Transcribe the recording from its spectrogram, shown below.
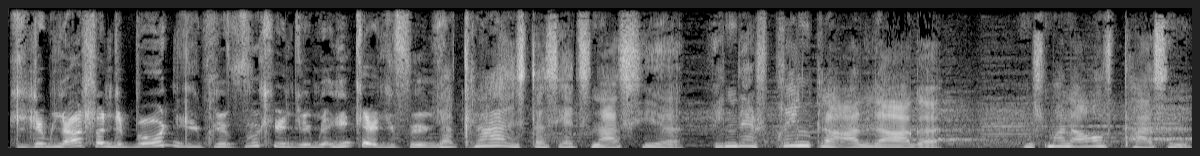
zu dem Glas an den Boden, die vier Fuß in dem Hintern gefüllt. Ja, klar ist das jetzt nass hier. Wegen der Sprinkleranlage. Muss man aufpassen.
